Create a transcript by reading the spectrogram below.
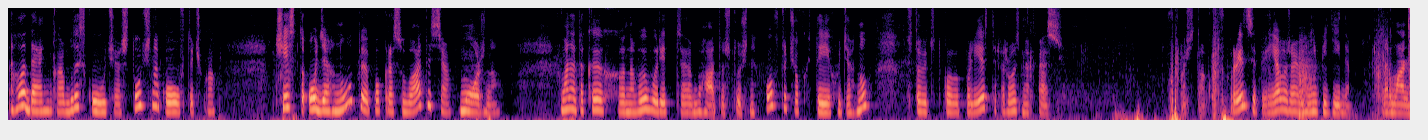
гладенька, блискуча, штучна кофточка. Чисто одягнути, покрасуватися можна. У мене таких на виворіт е, багато штучних кофточок. Ти їх одягнув. 100% поліестер, розмір S. Ось так от. В принципі, я вважаю, мені підійде. Нормально.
